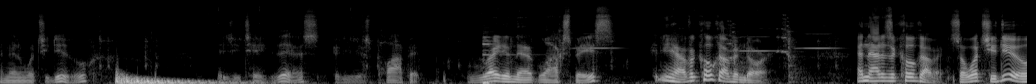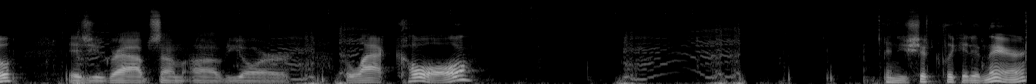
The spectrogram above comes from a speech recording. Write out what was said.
And then what you do is you take this and you just plop it right in that lock space and you have a coke oven door. And that is a coke oven. So what you do is you grab some of your black coal and you shift click it in there.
